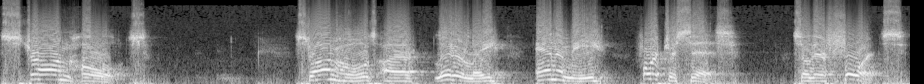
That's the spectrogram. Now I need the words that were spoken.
strongholds. Strongholds are literally enemy fortresses. So they're forts.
